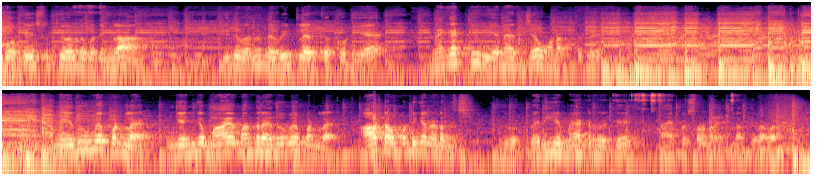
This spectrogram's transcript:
பூ அப்படியே சுற்றி வருது பார்த்தீங்களா இது வந்து இந்த வீட்டில் இருக்கக்கூடிய நெகட்டிவ் எனர்ஜியை உணர்த்துது. நம்ம எதுவுமே பண்ணல. இங்கே எங்கே மாய மந்திரம் எதுவுமே பண்ணல. ஆட்டோமேட்டிக்காக நடந்துச்சு. இது ஒரு பெரிய மேட்டர் இருக்குது நான் இப்போ சொல்கிறேன் எல்லாத்தையும் விவரமாக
